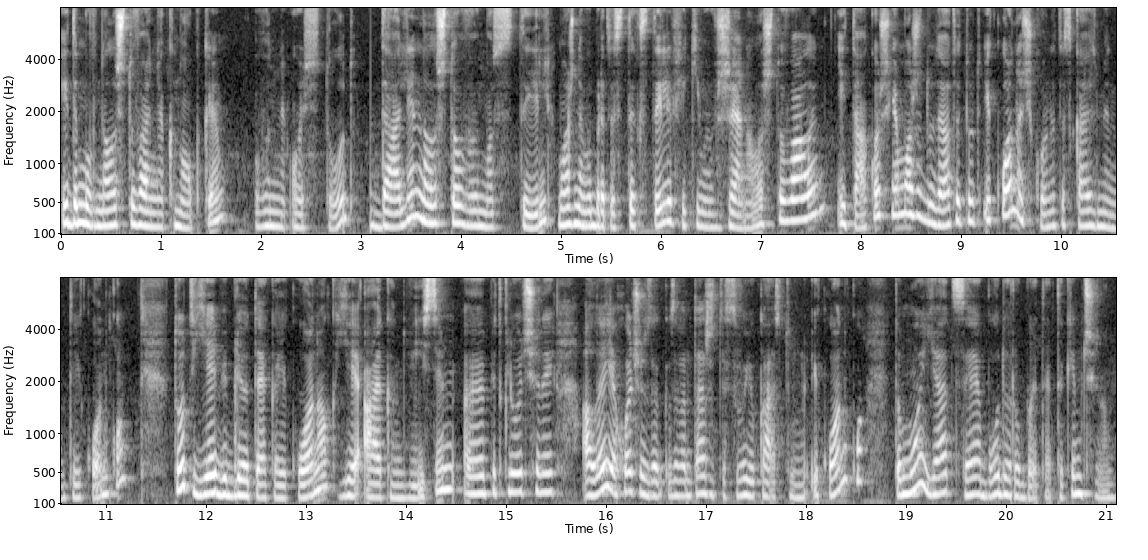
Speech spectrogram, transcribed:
Йдемо в налаштування кнопки. Вони ось тут. Далі налаштовуємо стиль. Можна вибрати з тих стилів, які ми вже налаштували. І також я можу додати тут іконочку. Натискаю змінити іконку. Тут є бібліотека іконок, є Icon 8 е, підключений, але я хочу завантажити свою кастомну іконку, тому я це буду робити таким чином.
